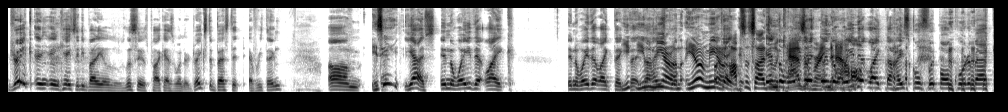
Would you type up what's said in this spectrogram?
Drake in, in case anybody who's listening to this podcast wonder, Drake's the best at everything. Um, Is he? yes, in the way that like, in the way that like the You, the, you the and me are on you and me are opposite sides in of the, way chasm that, right in now. the way that like the high school football quarterback,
